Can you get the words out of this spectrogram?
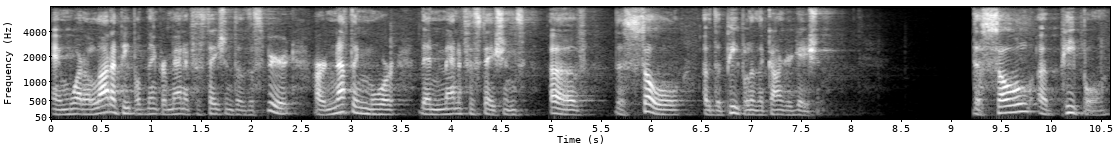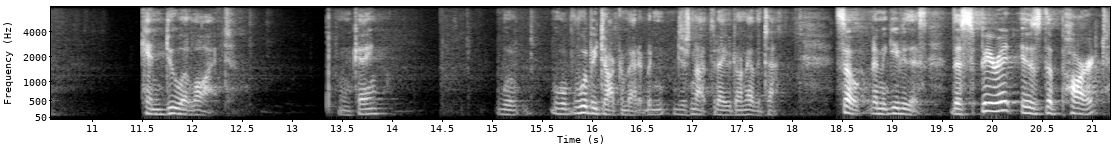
And what a lot of people think are manifestations of the Spirit are nothing more than manifestations of the soul of the people in the congregation. The soul of people can do a lot. Okay? We'll, we'll, we'll, be talking about it, but just not today. We don't have the time. So let me give you this the Spirit is the part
